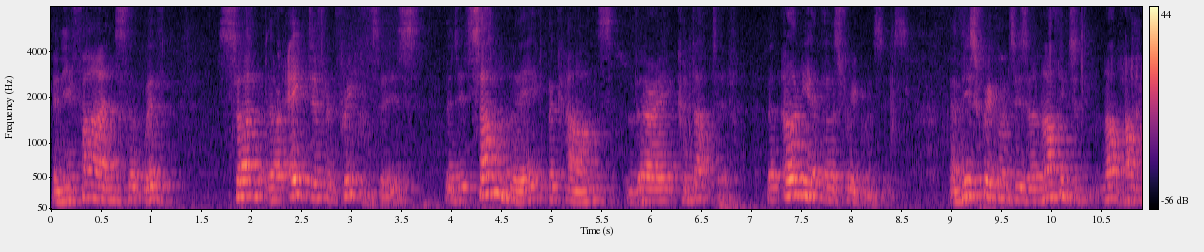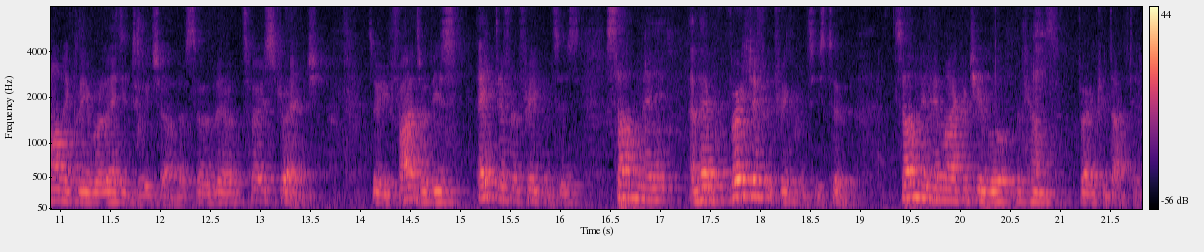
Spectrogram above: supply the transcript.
And he finds that with certain, there are eight different frequencies, that it suddenly becomes very conductive, but only at those frequencies. And these frequencies are nothing to, not harmonically related to each other, so it's very strange. So he finds with these eight different frequencies, suddenly, and they're very different frequencies too, suddenly the microtubule becomes very conductive.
